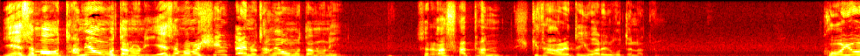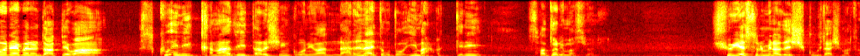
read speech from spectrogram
イエス様をためを思ったのにイエス様の身体のためを思ったのにそれがサタン引き下がれと言われることになった。こういうレベルであっては救いに必ず至る信仰にはなれないということを今はっきり悟りますように。主イエスの皆で祝福いたします。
